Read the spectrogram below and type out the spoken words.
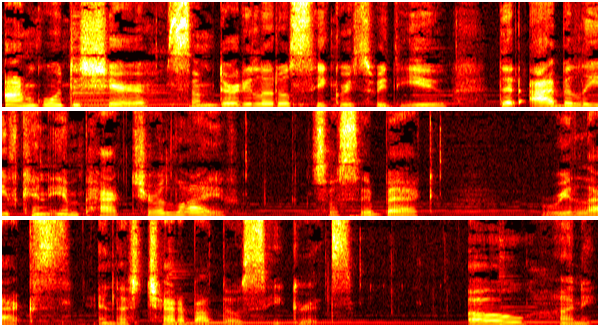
I'm going to share some dirty little secrets with you that I believe can impact your life. So sit back, relax, and let's chat about those secrets. Oh, honey.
